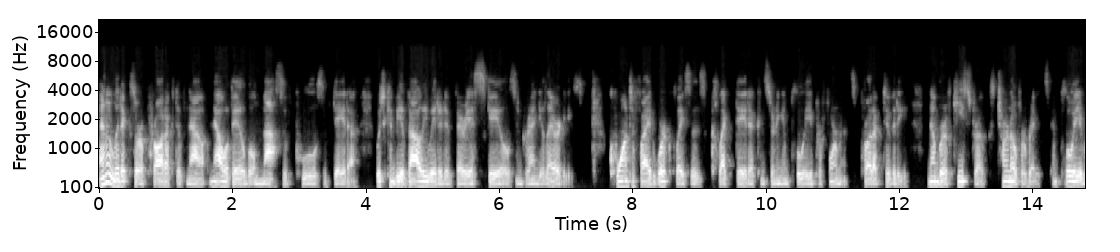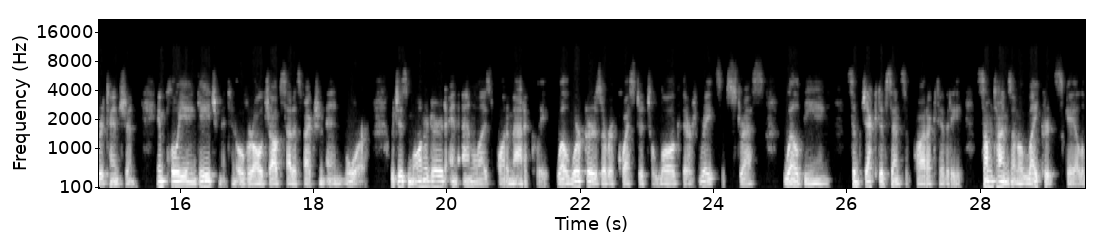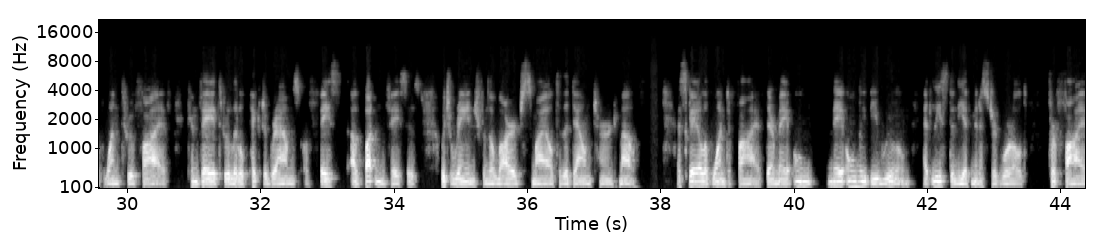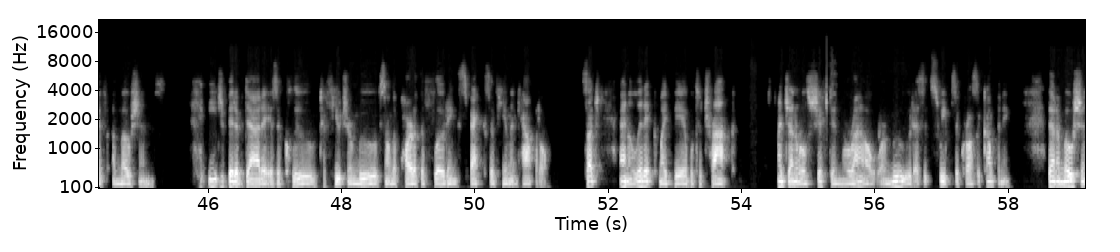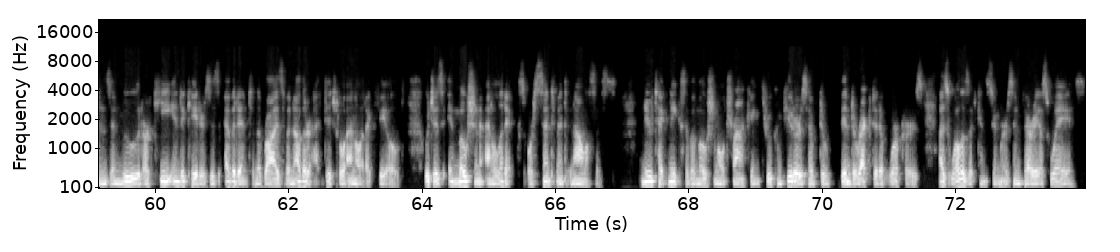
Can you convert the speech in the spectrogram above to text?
analytics are a product of now now available massive pools of data, which can be evaluated at various scales and granularities. Quantified workplaces collect data concerning employee performance, productivity, number of keystrokes, turnover rates, employee retention, employee engagement, and overall job satisfaction, and more which is monitored and analyzed automatically, while workers are requested to log their rates of stress, well-being, subjective sense of productivity, sometimes on a Likert scale of one through five, conveyed through little pictograms of face of button faces, which range from the large smile to the downturned mouth. A scale of one to five, there may, on, may only be room, at least in the administered world, for five emotions. Each bit of data is a clue to future moves on the part of the floating specks of human capital. Such analytic might be able to track a general shift in morale or mood as it sweeps across a company. That emotions and mood are key indicators is evident in the rise of another digital analytic field, which is emotion analytics or sentiment analysis. New techniques of emotional tracking through computers have been directed at workers as well as at consumers in various ways.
